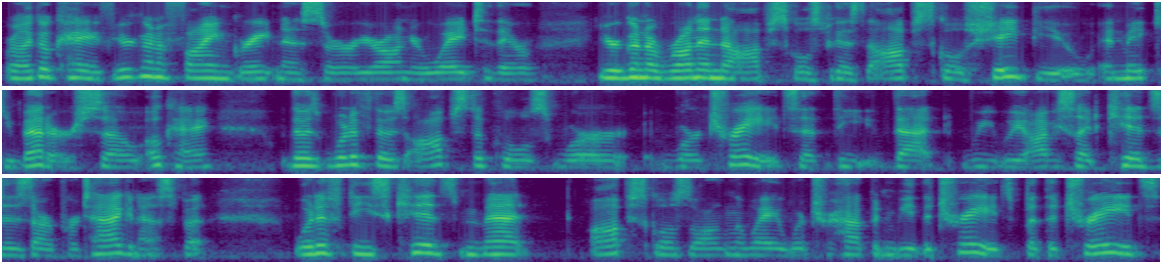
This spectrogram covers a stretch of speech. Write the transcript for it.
we're like, okay, if you're going to find greatness or you're on your way to there, you're going to run into obstacles because the obstacles shape you and make you better. So okay, those what if those obstacles were were traits that the that we, we obviously had kids as our protagonists, but what if these kids met obstacles along the way which happen to be the trades but the trades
